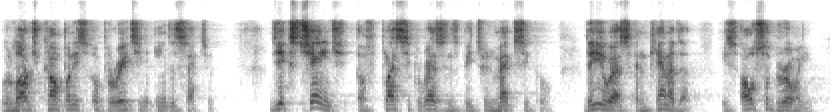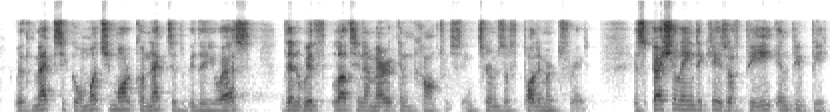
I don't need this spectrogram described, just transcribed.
with large companies operating in the sector. The exchange of plastic resins between Mexico, the US, and Canada is also growing, with Mexico much more connected with the US than with Latin American countries in terms of polymer trade, especially in the case of PE and PP,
